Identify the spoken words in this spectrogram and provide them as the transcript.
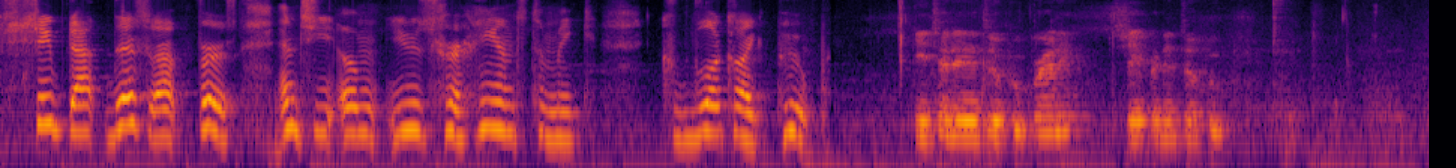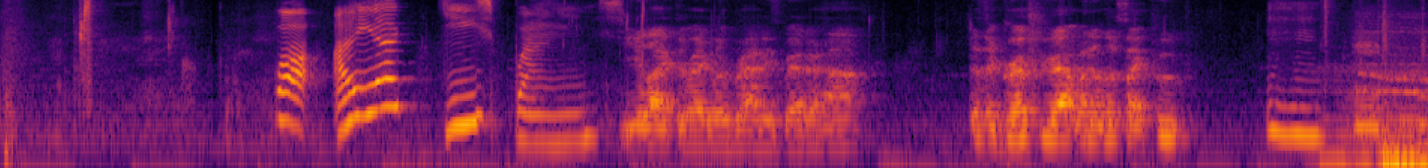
shaped at this at first, and she um used her hands to make it look like poop. Can you turn it into a poop brownie? Shape it into a poop. But I like these brownies. You like the regular brownies better, huh? Does it gross you out when it looks like poop? hmm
